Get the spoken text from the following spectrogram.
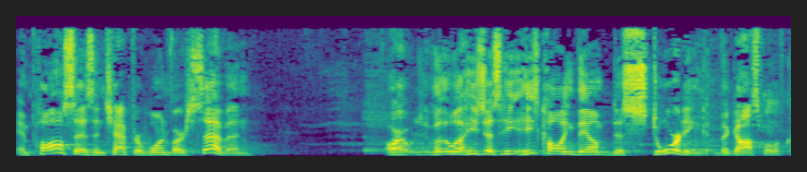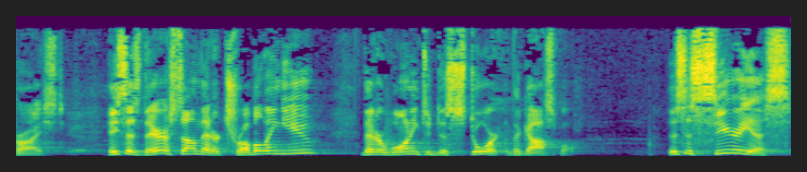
And Paul says in chapter 1, verse 7, or, well, he's just, he, he's calling them distorting the gospel of Christ. He says there are some that are troubling you that are wanting to distort the gospel. This is serious,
